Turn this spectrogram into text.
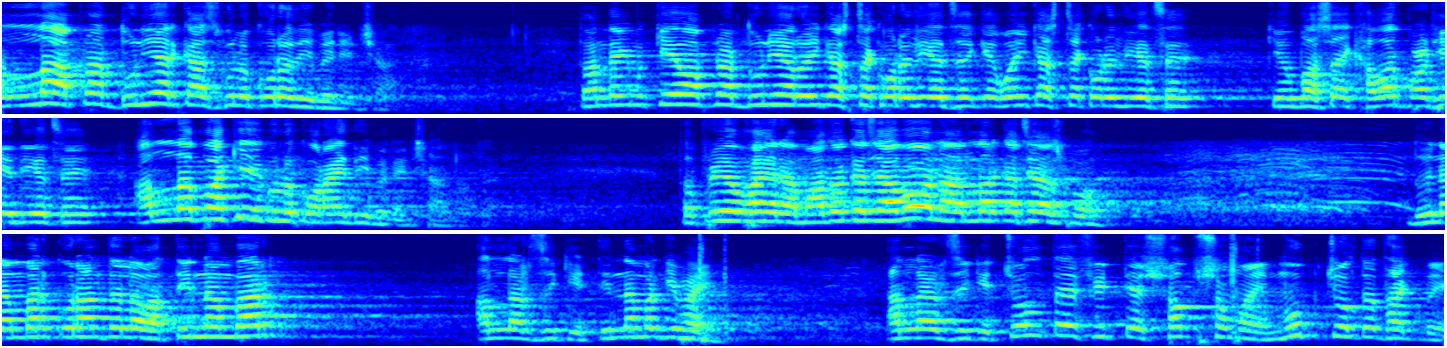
আল্লাহ আপনার দুনিয়ার কাজগুলো করে দিবেন ইনশাআল্লাহ। তখন দেখবেন কেউ আপনার দুনিয়ার ওই কাজটা করে দিয়েছে, কেউ ওই কাজটা করে দিয়েছে, কেউ বাসায় খাবার পাঠিয়ে দিয়েছে। আল্লাহ পাকি এগুলো করাই দিবেন ইনশাআল্লাহ। তো প্রিয় ভাইরা, মাদকে যাব না আল্লাহর কাছে আসব? দুই নাম্বার কোরআন তেলাওয়া তিন নাম্বার আল্লাহর জিকির। তিন নাম্বার কি ভাই? আল্লাহর জিকির। চলতে ফিরতে সব সময় মুখ চলতে থাকবে।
